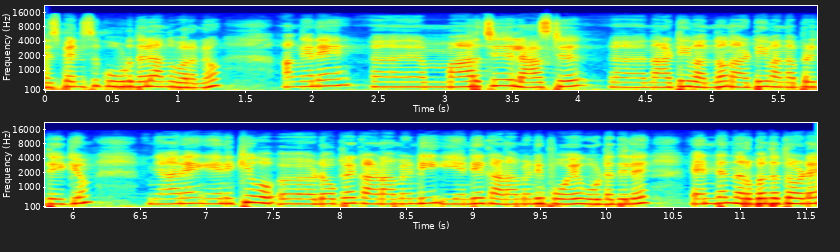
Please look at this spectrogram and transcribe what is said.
എക്സ്പെൻസ് കൂടുതലാന്ന് പറഞ്ഞു. അങ്ങനെ മാർച്ച് ലാസ്റ്റ് നാട്ടിൽ വന്നു. നാട്ടിൽ വന്നപ്പോഴത്തേക്കും ഞാൻ എനിക്ക് ഡോക്ടറെ കാണാൻ വേണ്ടി ഇ എൻ ഡിയെ കാണാൻ വേണ്ടി പോയ കൂട്ടത്തിൽ എന്റെ നിർബന്ധത്തോടെ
